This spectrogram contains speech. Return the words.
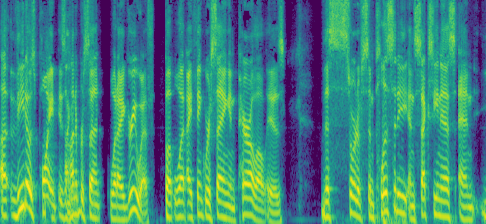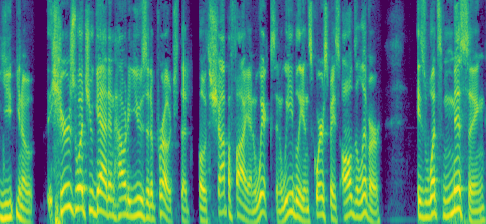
Uh, Vito's point is 100% what I agree with. But what I think we're saying in parallel is this sort of simplicity and sexiness and you, you know, here's what you get and how to use it approach that both Shopify and Wix and Weebly and Squarespace all deliver is what's missing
